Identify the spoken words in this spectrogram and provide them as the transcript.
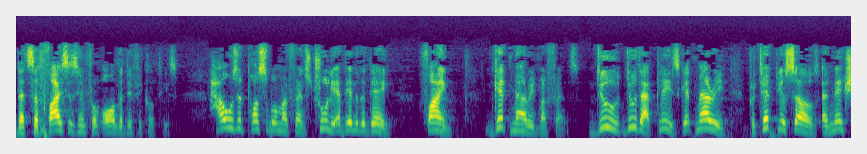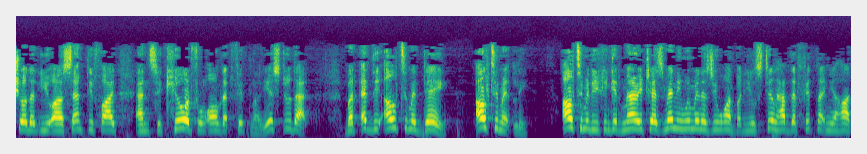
that suffices him from all the difficulties? How is it possible, my friends? Truly, at the end of the day, fine. Get married, my friends. Do, do that, please. Get married. Protect yourselves and make sure that you are sanctified and secured from all that fitna. Yes, do that. But at the ultimate day, ultimately, Ultimately, you can get married to as many women as you want, but you'll still have that fitna in your heart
